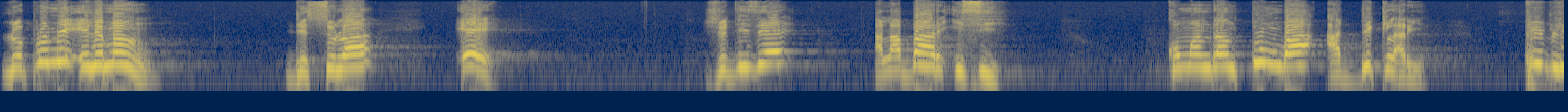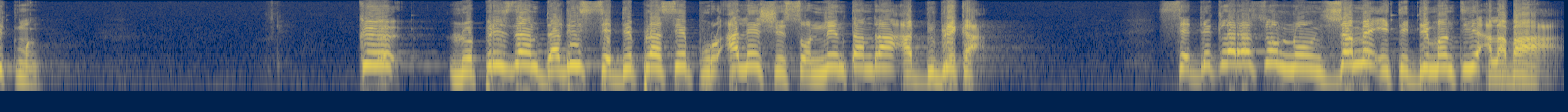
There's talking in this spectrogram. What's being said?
Le premier élément de cela est, je disais à la barre ici, commandant Toumba a déclaré publiquement que le président Dadis s'est déplacé pour aller chez son intendant à Dubreka. Ces déclarations n'ont jamais été démenties à la barre.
